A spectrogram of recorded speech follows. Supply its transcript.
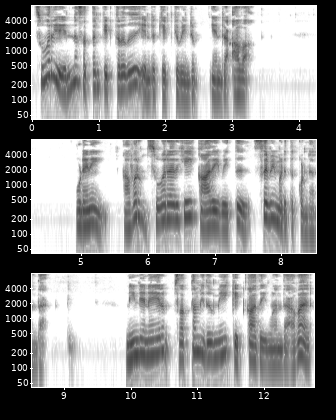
சுவரில் என்ன சத்தம் கேட்கிறது? என்று கேட்க வேண்டும் என்ற அவா. உடனே அவரும் சுவர் அருகே காதை வைத்து செவிமடுத்துக் கொண்டிருந்தார். நீண்ட நேரம் சத்தம் எதுவுமே கேட்காதை உணர்ந்த அவர்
